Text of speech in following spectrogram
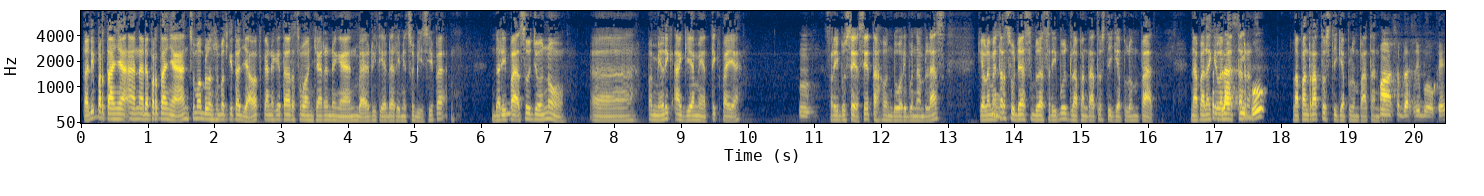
Tadi pertanyaan ada pertanyaan, cuma belum sempat kita jawab karena kita harus wawancara dengan Mbak Aditya dari Mitsubishi, Pak. Dari hmm. Pak Sujono, uh, pemilik Agia Matic, Pak ya. Hmm. 1000 cc tahun 2016, kilometer hmm. sudah 11.834. Nah pada 11 kilometer 834-an. Ah, 11 ribu, oke. Okay.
